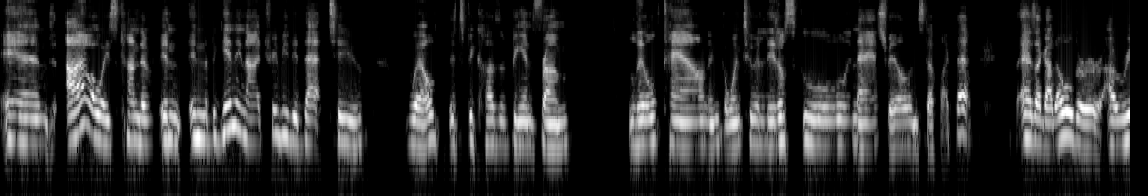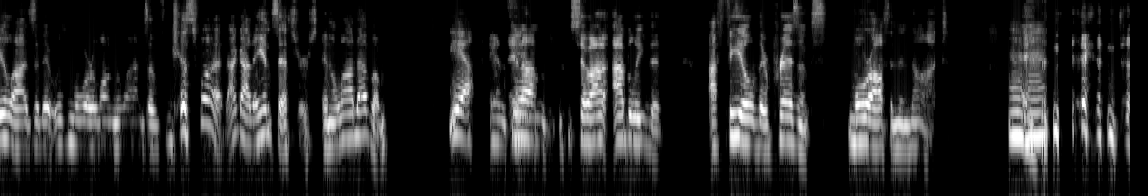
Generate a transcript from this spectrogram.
And I always kind of in in the beginning, I attributed that to, well, it's because of being from little town and going to a little school in Nashville and stuff like that. As I got older, I realized that it was more along the lines of, guess what? I got ancestors and a lot of them. Yeah. And and Yeah. I'm so I, I believe that I feel their presence more often than not. Mhm. And, uh,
